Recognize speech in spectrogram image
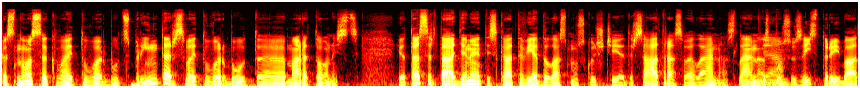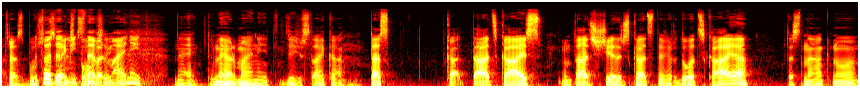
kas nosaka, vai tu vari būt sprinters vai tu vari būt uh, maratonists. Jo tas ir tā ģenētiskā tev iedalās muskuļu šķiedras, ātrās vai lēnās. Lēnās Jā. būs uz izturību, ātrās būs Bet uz tad viņas nevar eksploziju. mainīt? Nē, tu nevari mainīt dzīves laikā. Tas, kā, tāds kājas un tāds šķiedrs, kāds tev ir dots kājā, tas nāk no,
